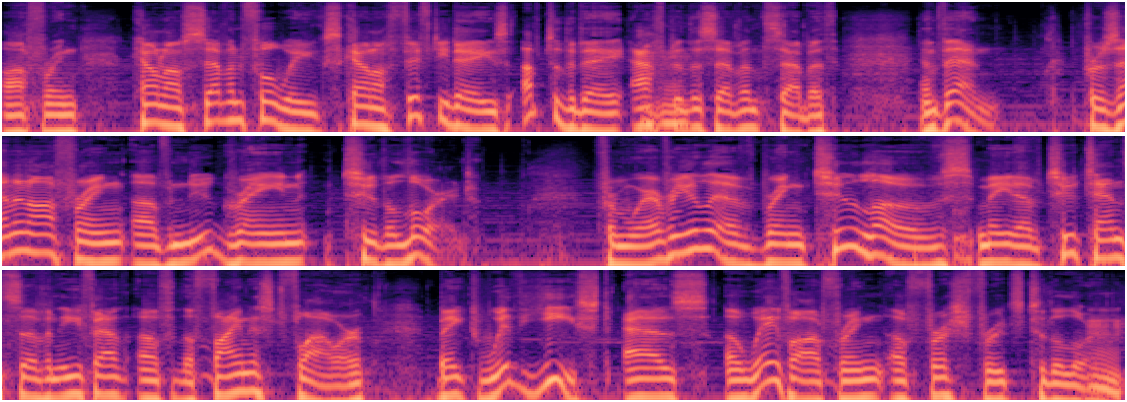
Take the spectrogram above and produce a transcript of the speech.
offering, count off seven full weeks, count off 50 days up to the day after mm-hmm. the seventh Sabbath, and then present an offering of new grain to the Lord. From wherever you live, bring two loaves made of two tenths of an ephah of the finest flour, baked with yeast as a wave offering of first fruits to the Lord. Mm.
